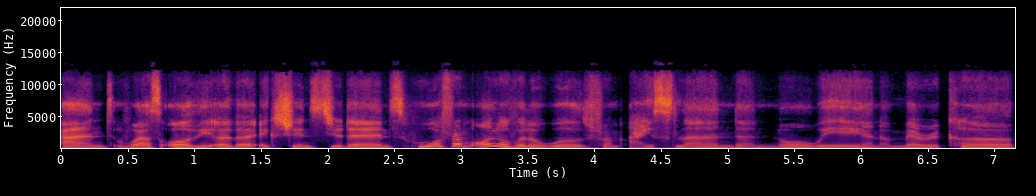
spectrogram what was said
And whilst all the other exchange students who were from all over the world, from Iceland and Norway and America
